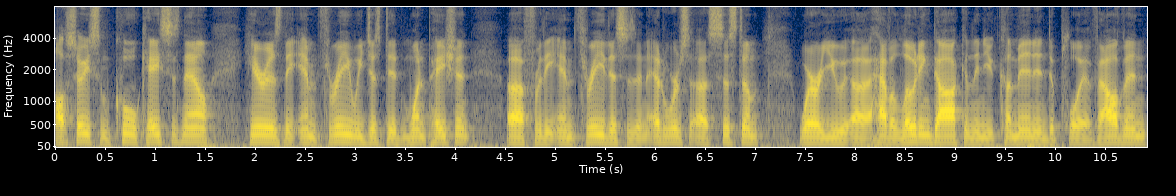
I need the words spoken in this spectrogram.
I'll show you some cool cases now. Here is the M3. We just did one patient uh, for the M3. This is an Edwards uh, system where you uh, have a loading dock and then you come in and deploy a valve in.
